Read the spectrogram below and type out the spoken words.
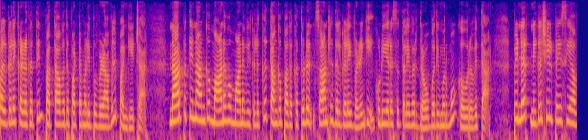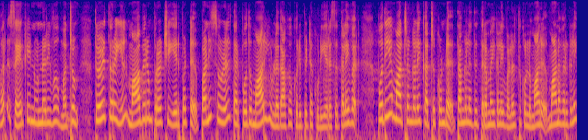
பல்கலைக்கழகத்தின் பத்தாவது பட்டமளிப்பு விழாவில் பங்கேற்றார். நாற்பத்தி நான்கு மாணவ மாணவிகளுக்கு தங்கப்பதக்கத்துடன் சான்றிதழ்களை வழங்கி குடியரசுத் தலைவர் திரௌபதி முர்மு கௌரவித்தார். பின்னர் நிகழ்ச்சியில் பேசிய அவர் செயற்கை நுண்ணறிவு மற்றும் தொழில்துறையில் மாபெரும் புரட்சி ஏற்பட்டு பணிச்சூழல் தற்போது மாறியுள்ளதாக குறிப்பிட்ட குடியரசுத் தலைவர் புதிய மாற்றங்களை கற்றுக்கொண்டு தங்களது திறமைகளை வளர்த்துக் கொள்ளுமாறு மாணவர்களை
